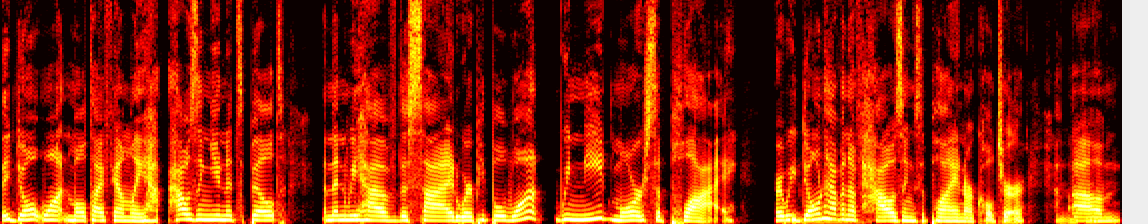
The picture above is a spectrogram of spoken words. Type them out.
They don't want multifamily housing units built. And then we have the side where people want, we need more supply, right? We don't have enough housing supply in our culture. Mhm. Um,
